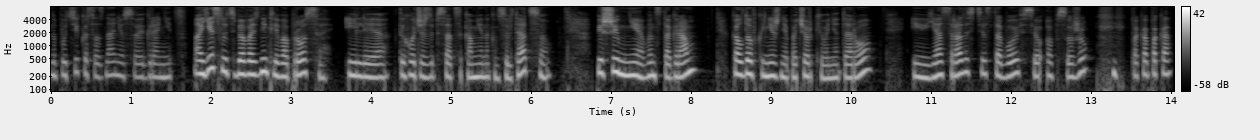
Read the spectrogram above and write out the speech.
на пути к осознанию своих границ. А если у тебя возникли вопросы или ты хочешь записаться ко мне на консультацию, пиши мне в Инстаграм колдовка нижнее подчеркивание Таро, и я с радостью с тобой все обсужу. Пока-пока.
